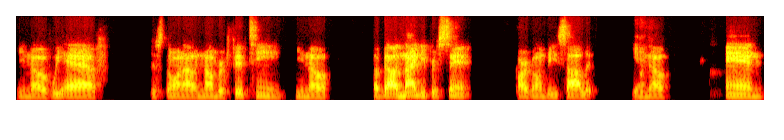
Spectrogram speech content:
You know, if we have just throwing out a number 15, you know, about 90% are going to be solid, yeah. you know, and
